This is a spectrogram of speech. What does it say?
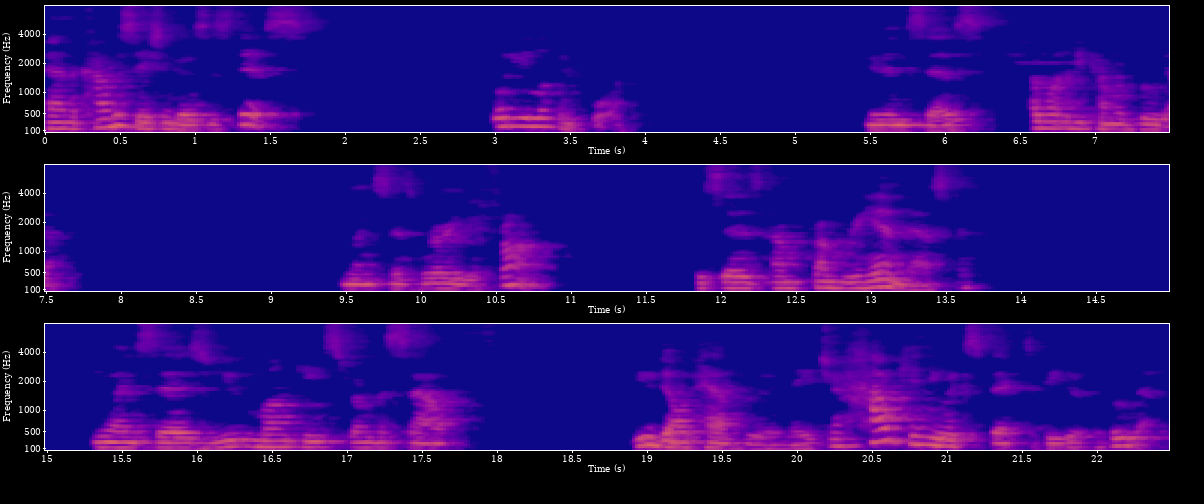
and the conversation goes as this What are you looking for? Hulen says, I want to become a Buddha. Hulen says, Where are you from? He says, I'm from Rien, Master. Yuan says, You monkeys from the south, you don't have Buddha nature. How can you expect to be the Buddha?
